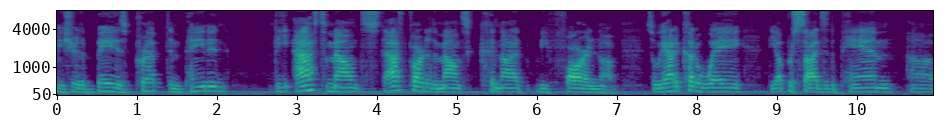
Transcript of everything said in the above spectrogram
Make sure the bay is prepped and painted. The aft mounts, the aft part of the mounts could not be far enough. So we had to cut away the upper sides of the pan uh,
